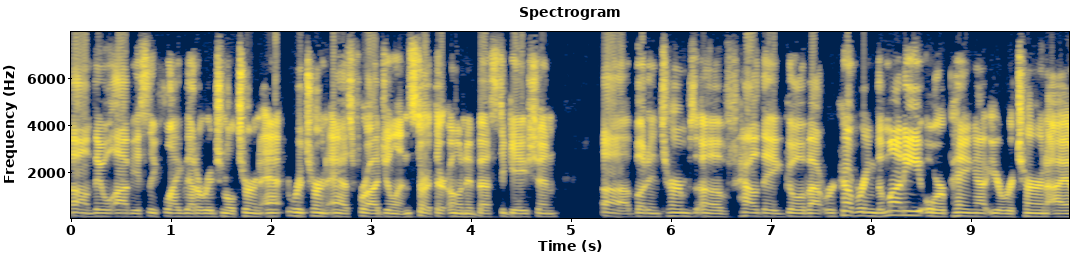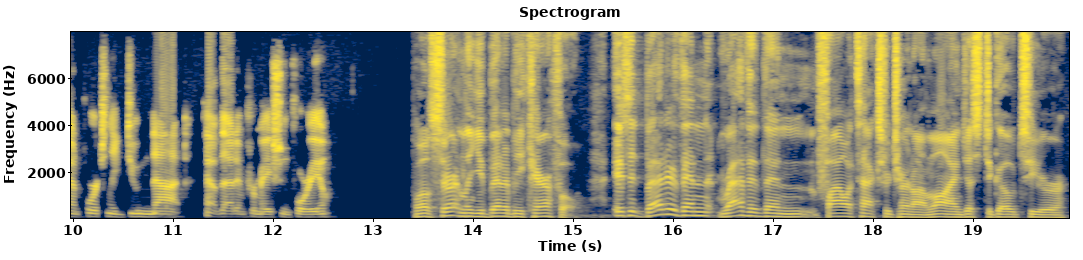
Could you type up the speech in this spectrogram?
Um, they will obviously flag that original turn at, return as fraudulent and start their own investigation. Uh, but in terms of how they go about recovering the money or paying out your return, I unfortunately do not have that information for you. Well, certainly you better be careful. Is it better than rather than file a tax return online just to go to your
